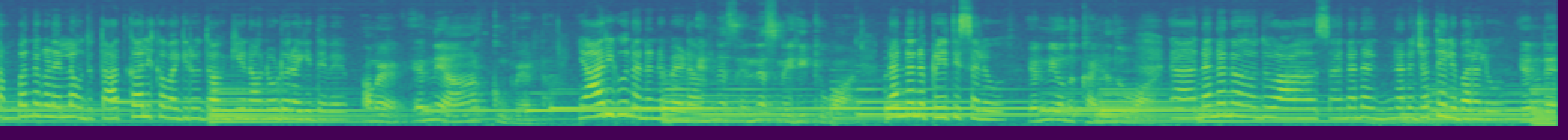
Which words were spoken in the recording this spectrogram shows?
ಸಂಬಂಧಗಳೆಲ್ಲ ಒಂದು ತಾತ್ಕಾಲಿಕವಾಗಿರುವುದಾಗಿ ನಾವು ನೋಡೋರಾಗಿದ್ದೇವೆ ಆಮೆ ಎನ್ನೆ ಯಾರ್ಕೂ ಬೇಡ ಯಾರಿಗೂ ನನ್ನನ್ನು ಬೇಡ ಎನ್ನೆ ಎನ್ನೆ ಸ್ನೇಹಿಕುವ ನನ್ನನ್ನು ಪ್ರೀತಿಸಲು ಎನ್ನೆ ಒಂದು ಕಳೆದುವ ನನ್ನನ್ನು ಒಂದು ನನ್ನ ನನ್ನ ಜೊತೆಯಲ್ಲಿ ಬರಲು ಎನ್ನೆ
